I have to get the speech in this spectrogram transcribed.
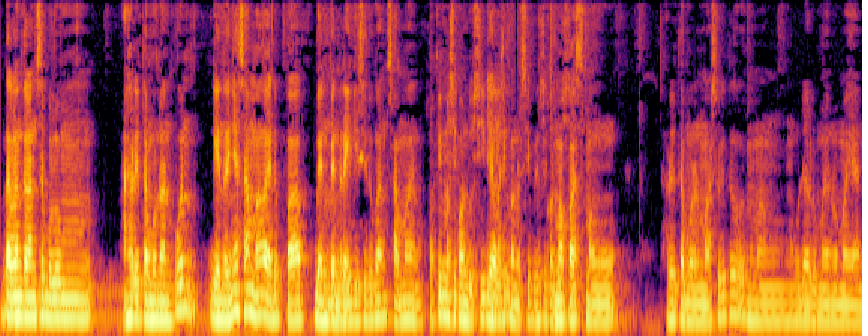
talent-talent sebelum hari tambunan pun genrenya sama kayak depap band-band regis itu kan sama. Tapi masih kondusif dia lah masih kondusif. Itu cuma pas mau hari tambunan masuk itu memang udah lumayan lumayan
